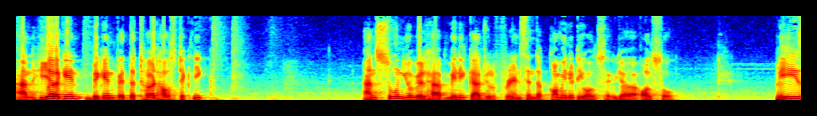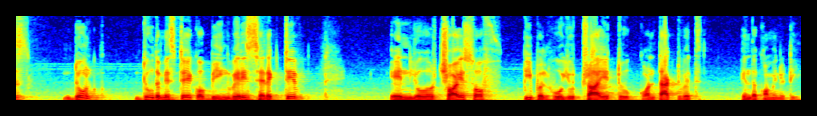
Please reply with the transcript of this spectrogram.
and here again begin with the third house technique and soon you will have many casual friends in the community also also. Please don't do the mistake of being very selective in your choice of people who you try to contact with in the community.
